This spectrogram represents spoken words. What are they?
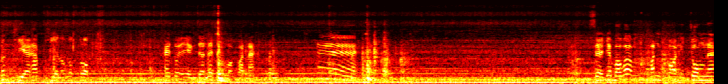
ต้องเค ลียร์ครับเคลียร์ลงกลบให้ตัวเองเดินได้สะดวกก่อนนะเสียแกบอกว่าวันก่อนนี่จมนะ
